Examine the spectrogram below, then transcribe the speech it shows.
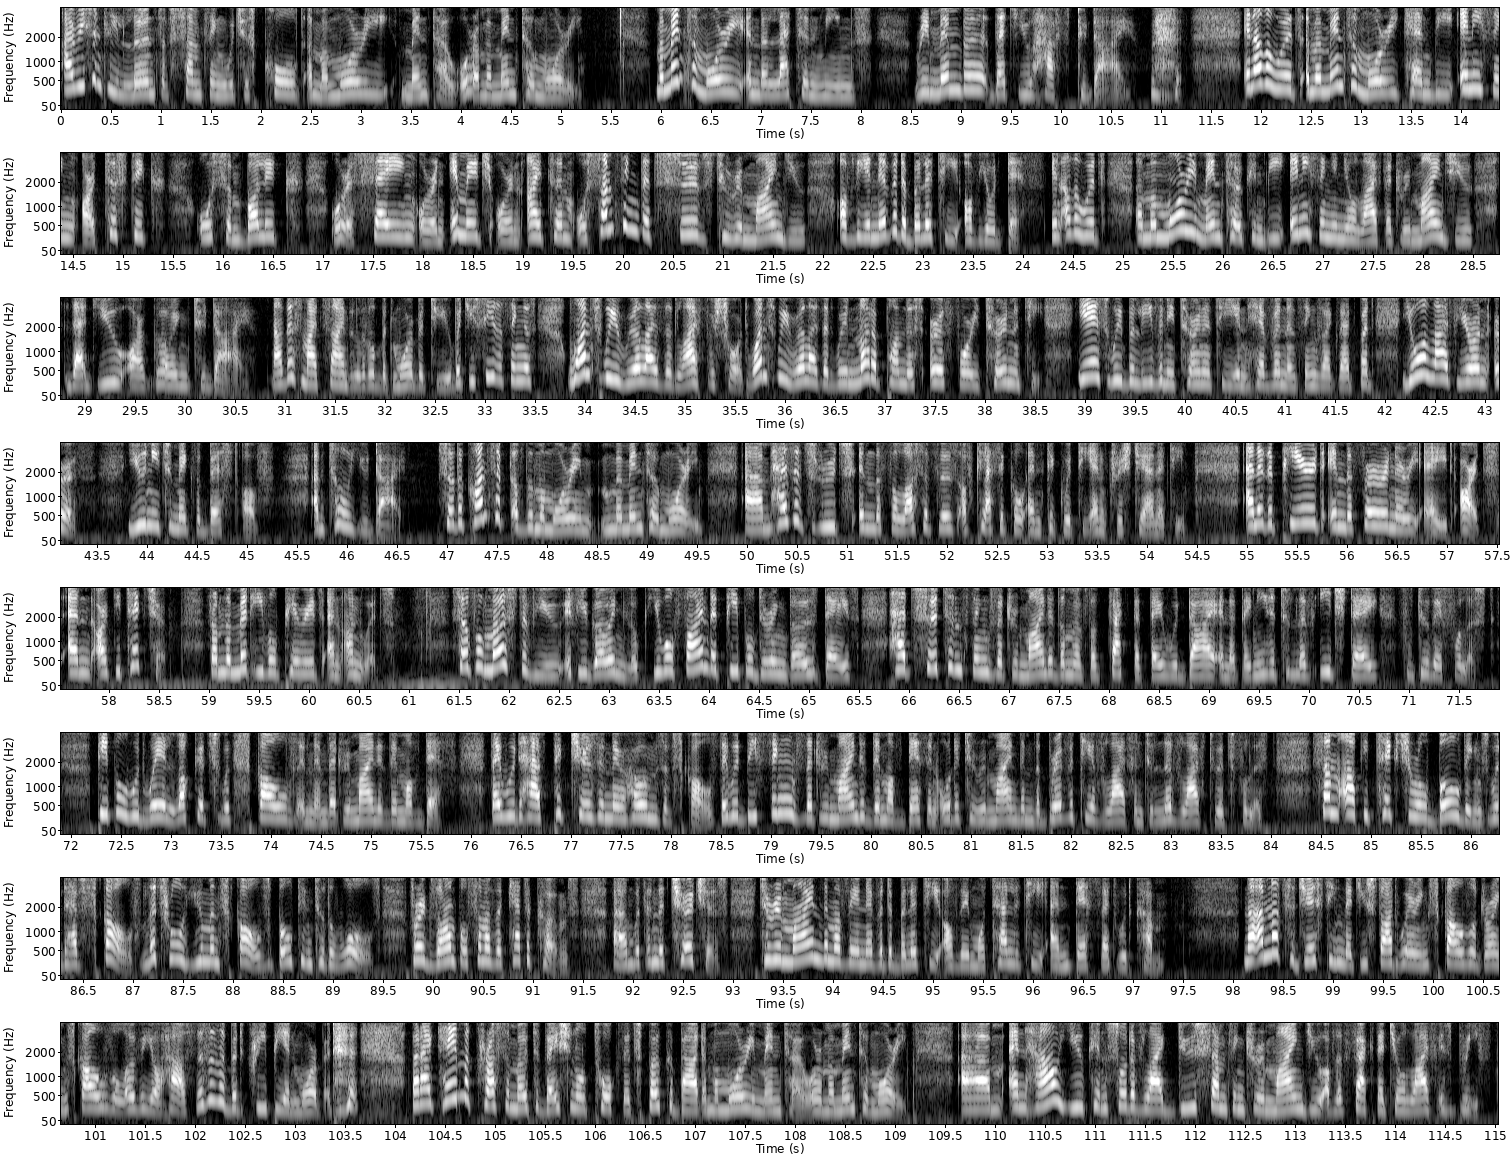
I recently learned of something which is called a memori mento or a memento mori. Memento mori in the Latin means remember that you have to die. In other words, a memento mori can be anything artistic or symbolic, or a saying, or an image, or an item, or something that serves to remind you of the inevitability of your death. In other words, a memorimento can be anything in your life that reminds you that you are going to die. Now, this might sound a little bit morbid to you, but you see, the thing is, once we realize that life is short, once we realize that we're not upon this earth for eternity, yes, we believe in eternity in heaven and things like that, but your life here on earth, you need to make the best of until you die. So the concept of the memori, memento mori um, has its roots in the philosophers of classical antiquity and Christianity, and it appeared in the aid, arts and architecture from the medieval periods and onwards. So, for most of you, if you go and look, you will find that people during those days had certain things that reminded them of the fact that they would die and that they needed to live each day to their fullest. People would wear lockets with skulls in them that reminded them of death. They would have pictures in their homes of skulls. There would be things that reminded them of death in order to remind them the brevity of life and to live life to its fullest. Some architectural buildings would have skulls, literal human skulls built into the walls. For example, some of the catacombs um, within the churches to remind them of the inevitability of their mortality and death that would come. Now, I'm not suggesting that you start wearing skulls or drawing skulls all over your house. This is a bit creepy and morbid. but I came across a motivational talk that spoke about a memento or a memento mori. Um, and how you can sort of like do something to remind you of the fact that your life is brief.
